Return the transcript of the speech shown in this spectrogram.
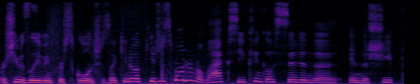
or she was leaving for school, and she was like, you know, if you just want to relax, you can go sit in the in the sheep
